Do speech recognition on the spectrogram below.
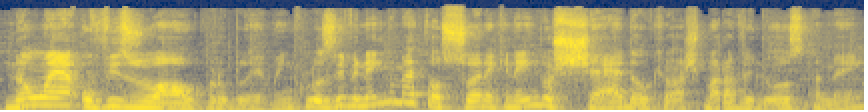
Não é o visual o problema. Inclusive, nem do Metal Sonic, nem do Shadow, que eu acho maravilhoso também.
